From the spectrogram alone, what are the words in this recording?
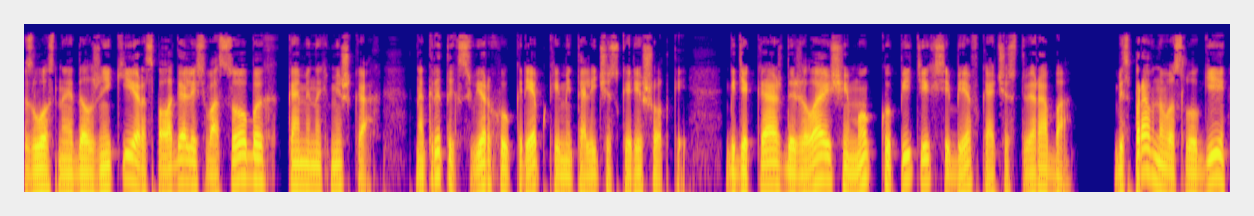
Злостные должники располагались в особых каменных мешках, накрытых сверху крепкой металлической решеткой, где каждый желающий мог купить их себе в качестве раба, бесправного слуги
